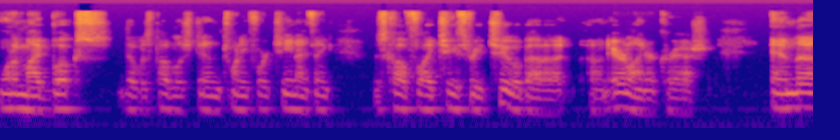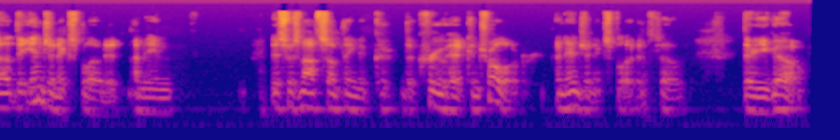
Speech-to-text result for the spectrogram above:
one of my books that was published in 2014, I think, is called Flight 232 about a, an airliner crash. And the, the engine exploded. I mean, this was not something that the crew had control over. An engine exploded. So there you go.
